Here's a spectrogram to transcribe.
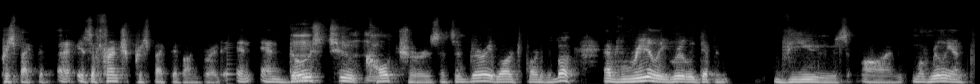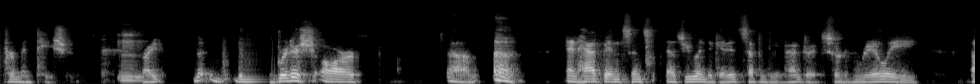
perspective. Uh, it's a French perspective on bread, and and those 2 Mhm. cultures. It's a very large part of the book. Have really really different views on well, really on fermentation Mm, right? The, the British are, um, and have been since, as you indicated, 1700, sort of really uh,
